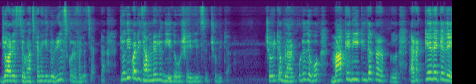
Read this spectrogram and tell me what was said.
জ্বর এসছে, মাঝখানে কিন্তু রিলস করে ফেলেছে একটা। যদি পারি থামনেলে দিয়ে দেবো সেই রিলসের ছবিটা। ছবিটা ব্লার করে দেবো। মাকে নিয়ে কিন্তু একটা একটা কেঁদে কেঁদে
